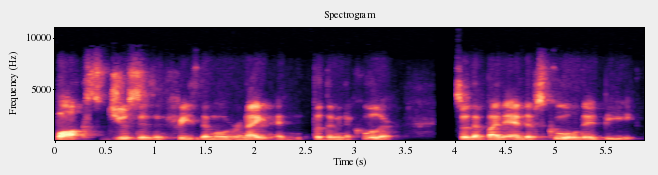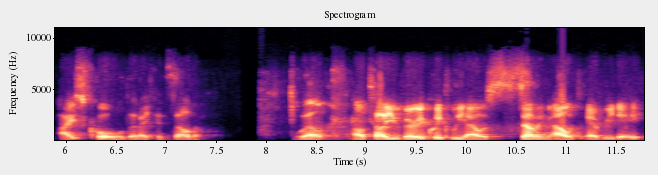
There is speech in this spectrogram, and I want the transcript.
box juices and freeze them overnight and put them in a cooler so that by the end of school they'd be ice cold that I can sell them. Well, I'll tell you very quickly, I was selling out every day.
